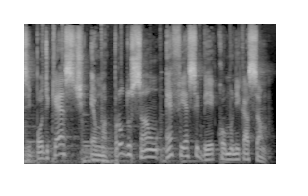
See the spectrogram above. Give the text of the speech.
Esse podcast é uma produção FSB Comunicação.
